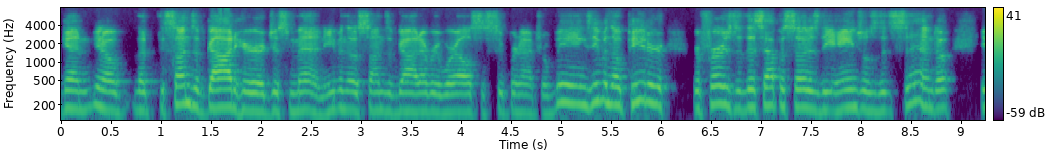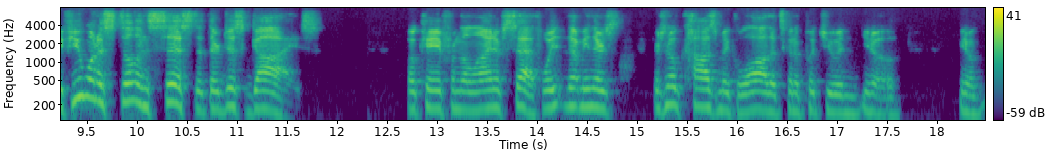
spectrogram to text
again, you know, that the sons of God here are just men, even though sons of God everywhere else is supernatural beings, even though Peter refers to this episode as the angels that sinned, if you want to still insist that they're just guys, okay, from the line of Seth, well, I mean, there's there's no cosmic law that's going to put you in, you know, you know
